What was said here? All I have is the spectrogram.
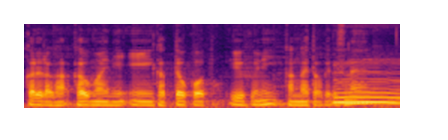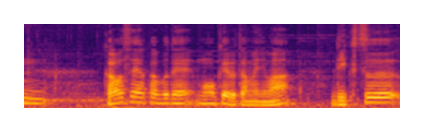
彼らが買う前に買っておこうというふうに考えたわけですね。為替や株で儲けるためには理屈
